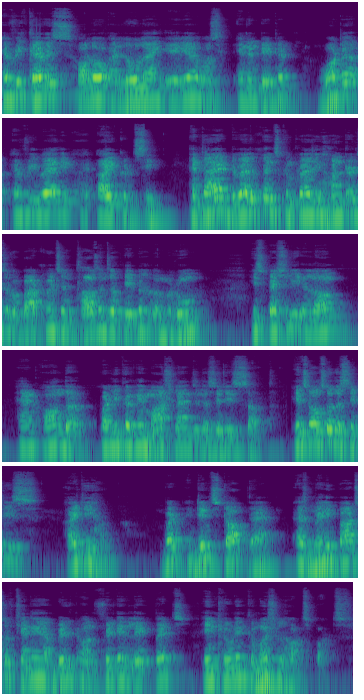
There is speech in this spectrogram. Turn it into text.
every crevice, hollow, and low lying area was inundated water everywhere the eye could see. Entire developments comprising hundreds of apartments and thousands of people were marooned, especially along and on the Pallikaranai marshlands in the city's south. It's also the city's IT hub. But it didn't stop there, as many parts of Chennai are built on filled in lake beds, including commercial hotspots.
